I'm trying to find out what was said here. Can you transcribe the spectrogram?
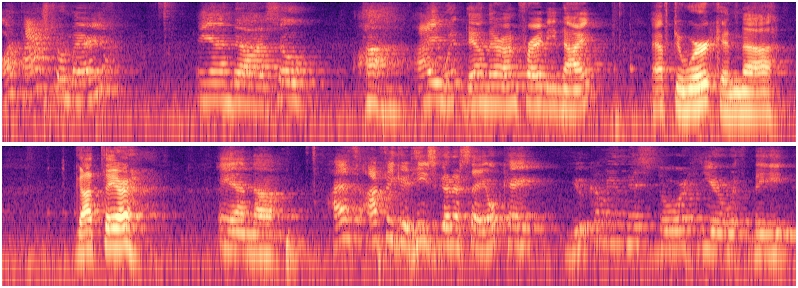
our pastor will marry you. And uh, so uh, I went down there on Friday night after work and uh, got there. And uh, I, I figured he's going to say, Okay, you come in this door here with me,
